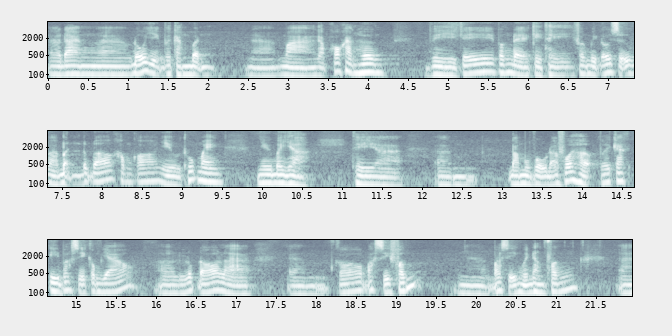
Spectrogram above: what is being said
à, đang à, đối diện với căn bệnh à, mà gặp khó khăn hơn vì cái vấn đề kỳ thị phân biệt đối xử và bệnh lúc đó không có nhiều thuốc men như bây giờ. Thì à, à, ban mục vụ đã phối hợp với các y bác sĩ công giáo. À, lúc đó là à, có bác sĩ phấn à, bác sĩ nguyễn đăng phấn à,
